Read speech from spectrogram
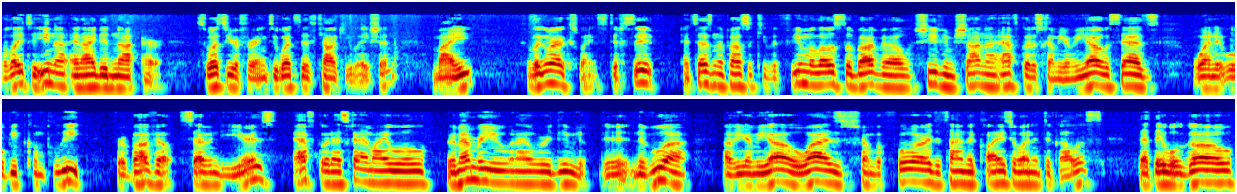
and I did not err. So what's he referring to? What's this calculation? Mai. So the Gemara explains. Tichsiv. It says in the pasuk, "Lefim alos Bavel shivim shana afkodesh Yirmiyahu says when it will be complete for Bavel seventy years. Afkodesh I will remember you and I will redeem you. The nevuah of Yirmiyahu was from before the time that Klai went into Galus that they will go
